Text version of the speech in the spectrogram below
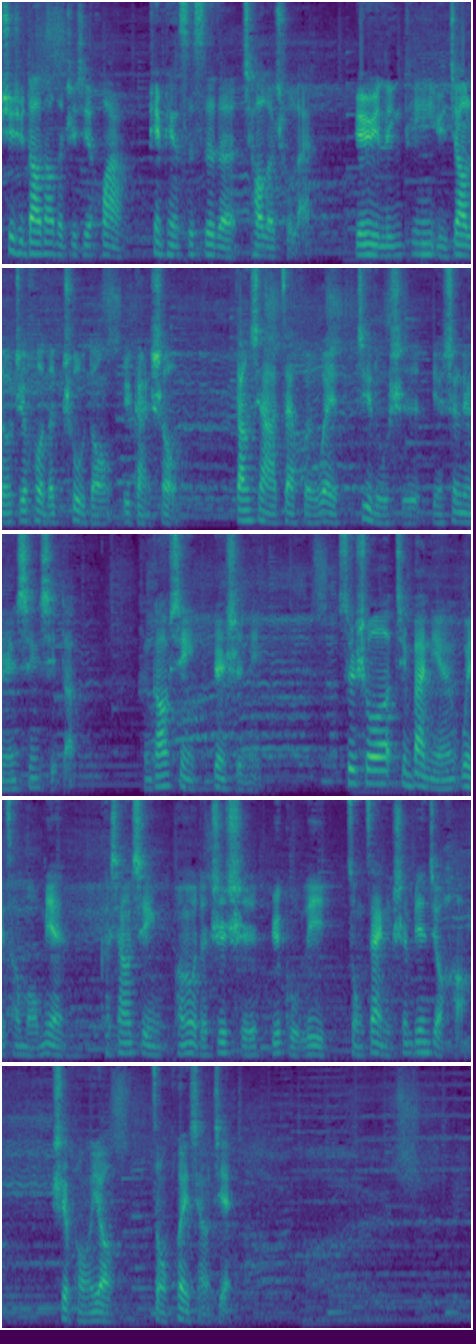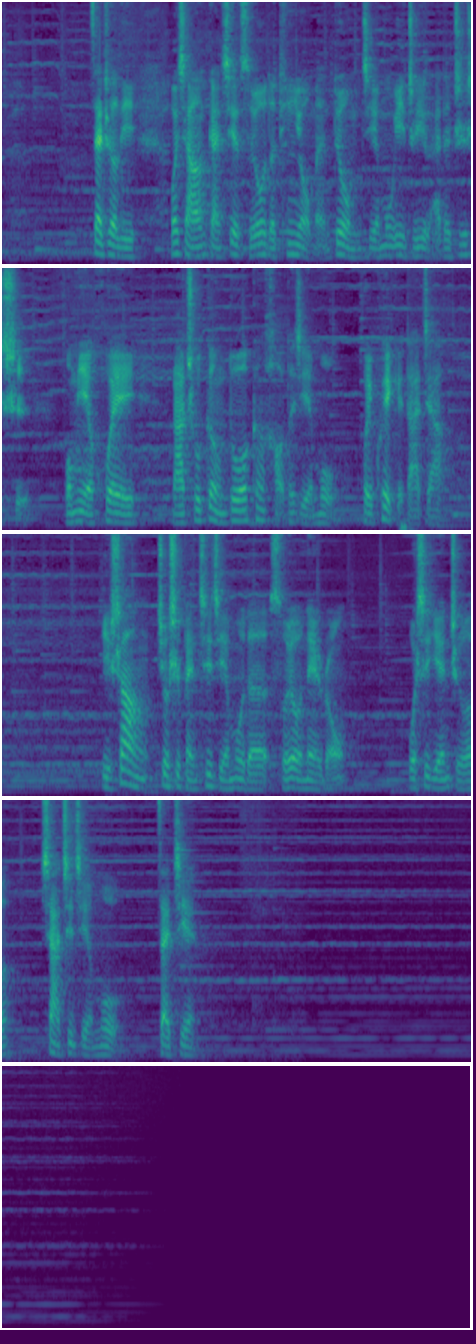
絮絮叨叨的这些话，片片丝丝的敲了出来，源于聆听与交流之后的触动与感受。当下在回味记录时，也是令人欣喜的。很高兴认识你，虽说近半年未曾谋面，可相信朋友的支持与鼓励总在你身边就好。是朋友，总会相见。在这里，我想感谢所有的听友们对我们节目一直以来的支持。我们也会拿出更多更好的节目回馈给大家。以上就是本期节目的所有内容，我是严哲，下期节目再见。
